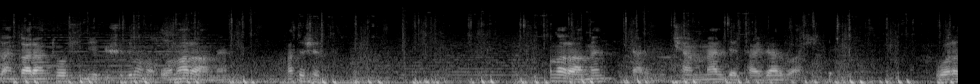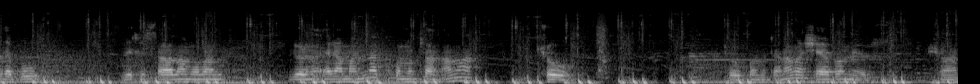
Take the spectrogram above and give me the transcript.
ben garanti olsun diye düşürdüm ama ona rağmen ateş ettim. Ona rağmen yani mükemmel detaylar var. Bu arada bu zırhı sağlam olan görünen elemanlar komutan ama çoğu çoğu komutan ama şey yapamıyoruz. Şu an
